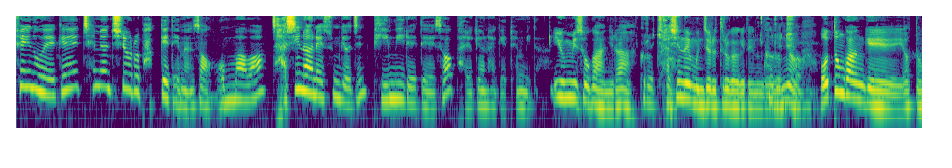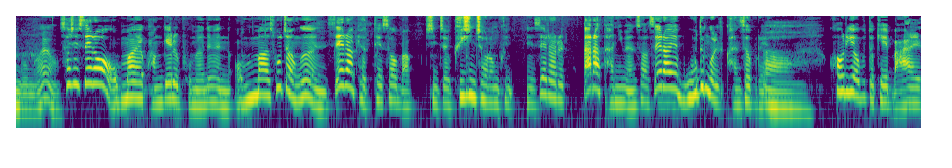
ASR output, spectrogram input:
최인호에게 체면 치료를 받게 되면서 엄마와 자신 안에 숨겨진 비밀에 대해서 발견하게 됩니다. 윤미소가 아니라 그렇죠. 자신의 문제로 들어가게 되는 거군요. 그렇죠. 어떤 관계였던 건가요? 사실 세라와 엄마의 관계를 보면은 엄마 소정은 세라 곁에서 막 진짜 귀신처럼 그 세라를 따라다니면서 세라의 모든 걸 간섭을 해요. 아, 커리어부터 걔 말,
